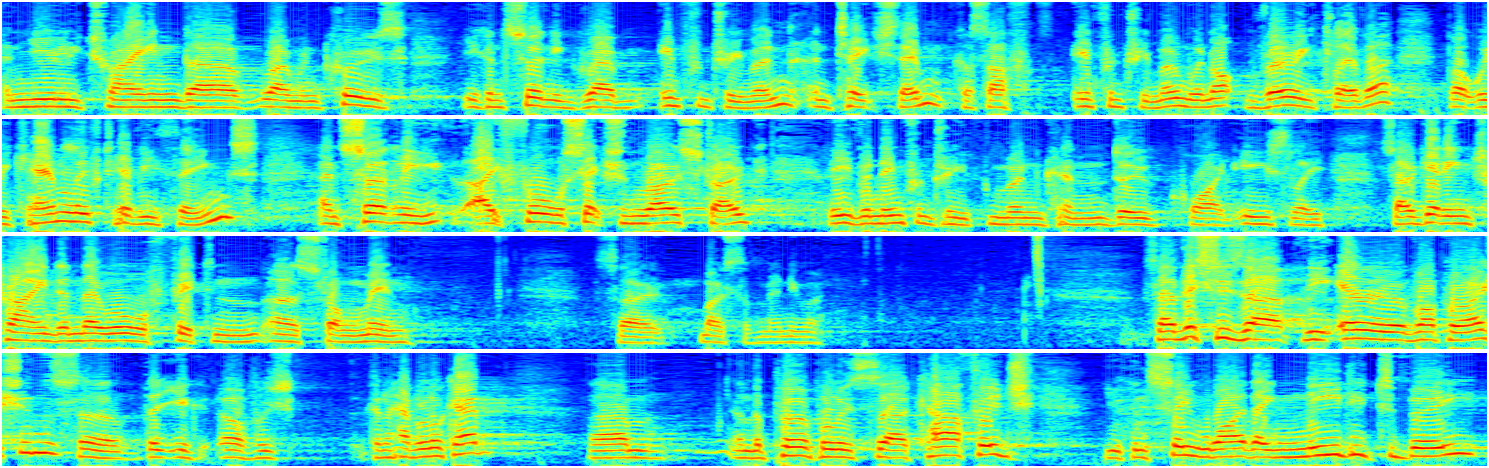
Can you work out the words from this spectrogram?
and newly trained uh, Roman crews. You can certainly grab infantrymen and teach them, because infantrymen were not very clever, but we can lift heavy things. And certainly a four-section row stroke, even infantrymen can do quite easily. So getting trained, and they were all fit and uh, strong men. So most of them anyway. So this is uh, the area of operations uh, that you can have a look at. Um, and the purple is uh, Carthage. You can see why they needed to be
